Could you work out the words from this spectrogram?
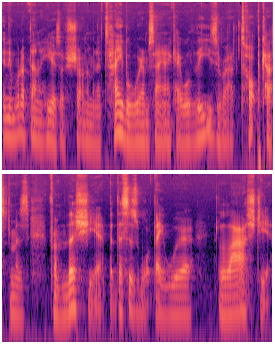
And then what I've done here is I've shown them in a table where I'm saying, okay, well, these are our top customers from this year, but this is what they were last year.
